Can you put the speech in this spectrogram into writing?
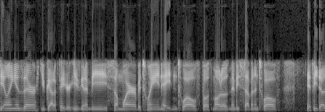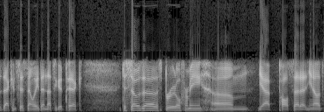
ceiling is there. You've got to figure he's going to be somewhere between eight and twelve, both motos, maybe seven and twelve. If he does that consistently, then that's a good pick. DeSouza, that's brutal for me. Um, yeah, Paul said it. You know, it's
